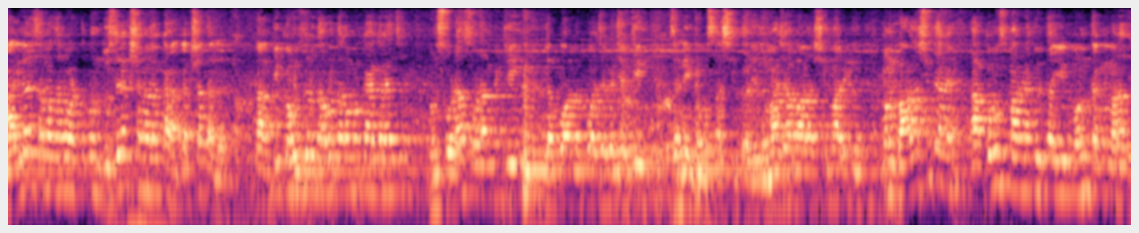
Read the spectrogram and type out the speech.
आईला समाधान वाटतं पण दुसऱ्या क्षणाला का लक्षात आलं? की कंस जर धावत आला मग काय करायचं? म्हणून सोडा सोडा मी जी लपवा लपवा जगजेठी जने कंसाशी कळेल माझ्या बाळाशी मारील. म्हणून बाळाशी त्याने आ, मारण्याकरिता येईल म्हणून त्यांनी महाराज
